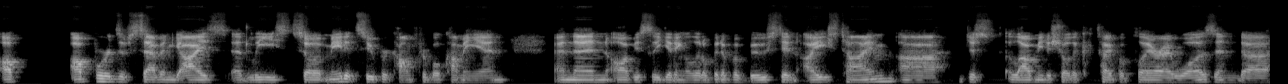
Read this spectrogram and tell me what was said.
up upwards of seven guys at least. So it made it super comfortable coming in. And then obviously getting a little bit of a boost in ice time uh, just allowed me to show the type of player I was. And uh,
